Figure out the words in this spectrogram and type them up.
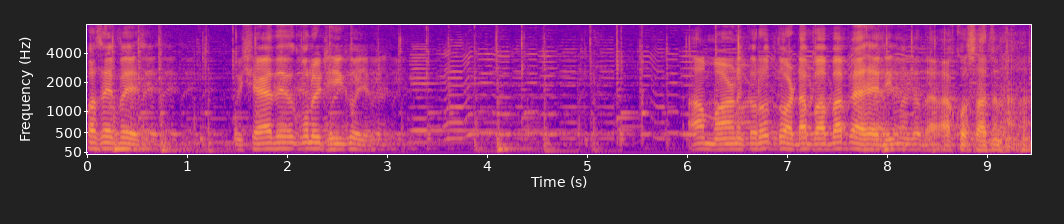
ਫਸੇ ਪਏ ਕੋਈ ਸ਼ਾਇਦ ਇਹਦੇ ਕੋਲੋਂ ਹੀ ਠੀਕ ਹੋ ਜਾਵੇ। ਆ ਮਾਣ ਕਰੋ, ਤੁਹਾਡਾ ਬਾਬਾ ਪੈਸੇ ਨਹੀਂ ਮੰਗਦਾ। ਆਖੋ, ਸਾਧਨਾ।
